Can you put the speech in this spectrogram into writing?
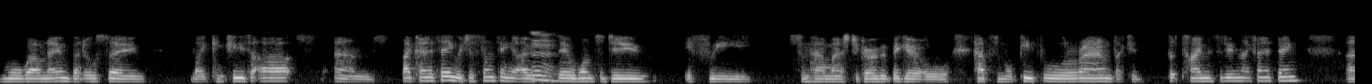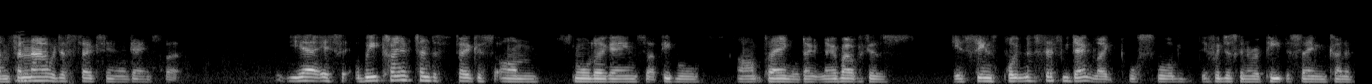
more well known, but also like computer arts and that kind of thing, which is something I would mm. still want to do if we somehow managed to grow a bit bigger or had some more people around that could put time into doing that kind of thing. Um, for mm. now, we're just focusing on games, but yeah, it's we kind of tend to focus on smaller games that people aren't playing or don't know about because it seems pointless if we don't like or if we're just going to repeat the same kind of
